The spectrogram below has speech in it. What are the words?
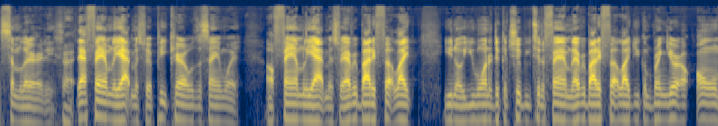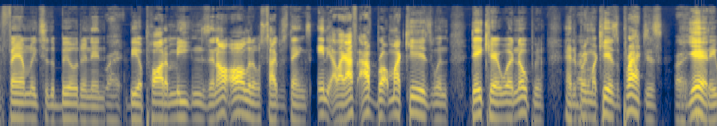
similarities. Right. That family atmosphere. Pete Carroll was the same way. A family atmosphere. Everybody felt like you know you wanted to contribute to the family. Everybody felt like you can bring your own family to the building and Right. be a part of meetings and all, all of those types of things. Any like I've, I've brought my kids when daycare wasn't open. I had to bring my kids to practice. Right. Yeah, they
